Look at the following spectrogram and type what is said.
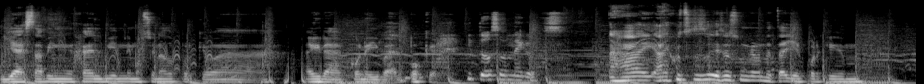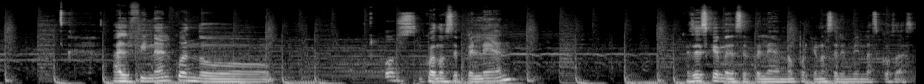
Y ya está bien, Hal bien emocionado porque va a ir a, con Abe al póker. Y todos son negros. Ajá, y- ay, justo eso, eso es un gran detalle porque. mm, Al final, cuando. Os. Cuando se pelean. Así es que me se pelean, ¿no? Porque no salen bien las cosas.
